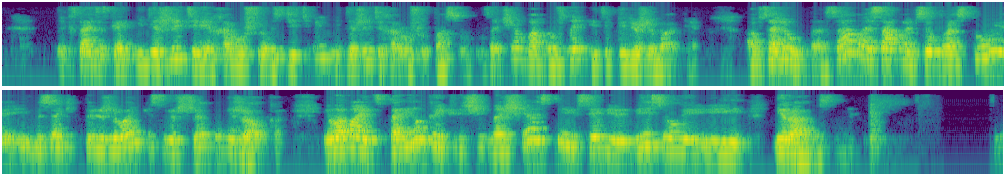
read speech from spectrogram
Кстати сказать, не держите хорошую с детьми, не держите хорошую посуду. Зачем вам нужны эти переживания? Абсолютно. Самое-самое все простое и без всяких переживаний совершенно не жалко. И ломается тарелка и кричит на счастье, и все веселые и, и радостные.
